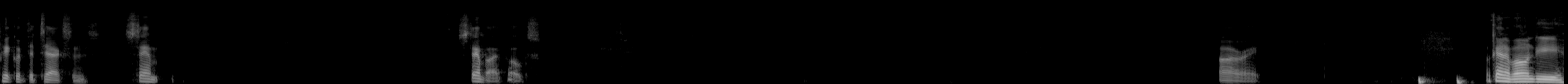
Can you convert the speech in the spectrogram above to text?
pick with the Texans? Stand stand by, folks. All right. What kind of bone do you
